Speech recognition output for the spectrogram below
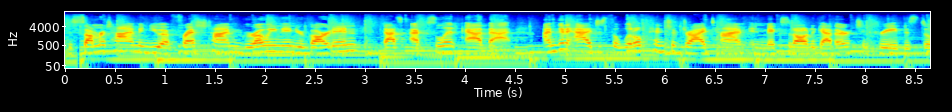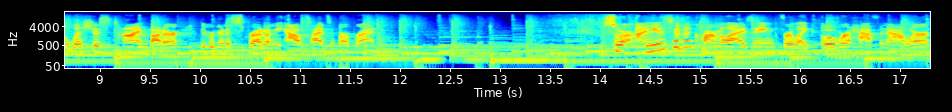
the summertime and you have fresh thyme growing in your garden, that's excellent, add that. I'm gonna add just a little pinch of dried thyme and mix it all together to create this delicious thyme butter that we're gonna spread on the outsides of our bread. So our onions have been caramelizing for like over half an hour.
